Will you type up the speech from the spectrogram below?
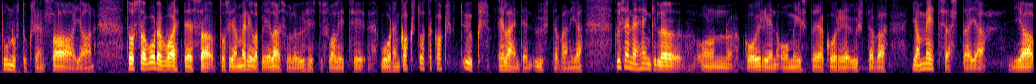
tunnustuksen saajaan. Tuossa vuodenvaihteessa tosiaan Merilapin eläinsuojeluyhdistys valitsi vuoden 2021 eläinten ystävän. Ja kyseinen henkilö on koirien omistaja, koirien ystävä ja metsästäjä. Ja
